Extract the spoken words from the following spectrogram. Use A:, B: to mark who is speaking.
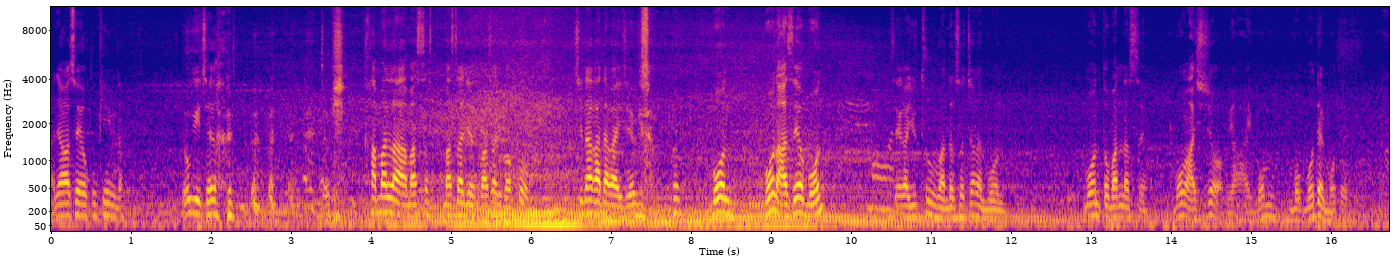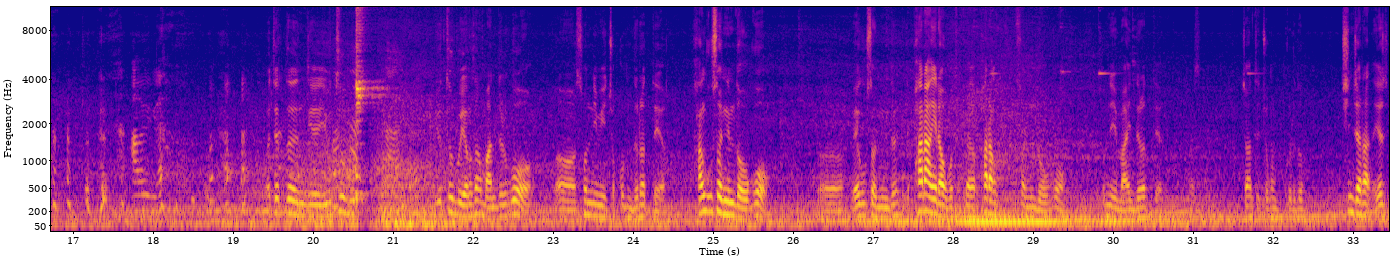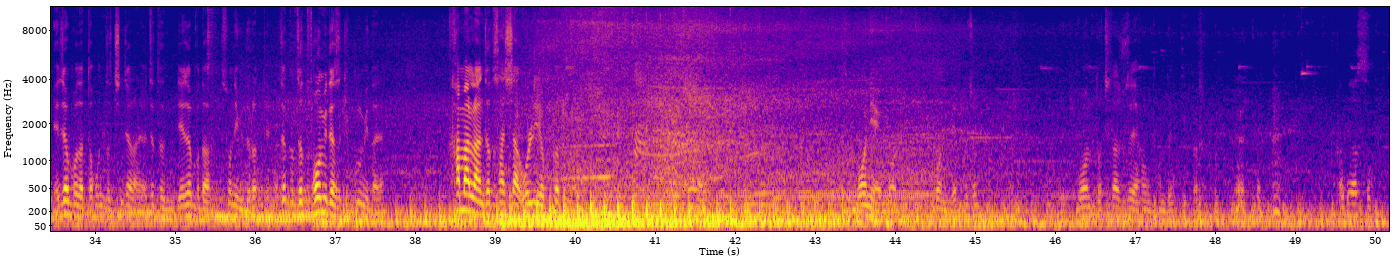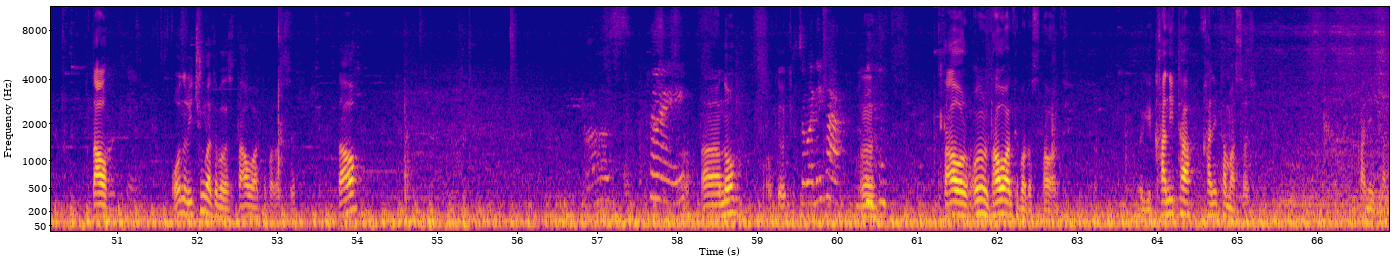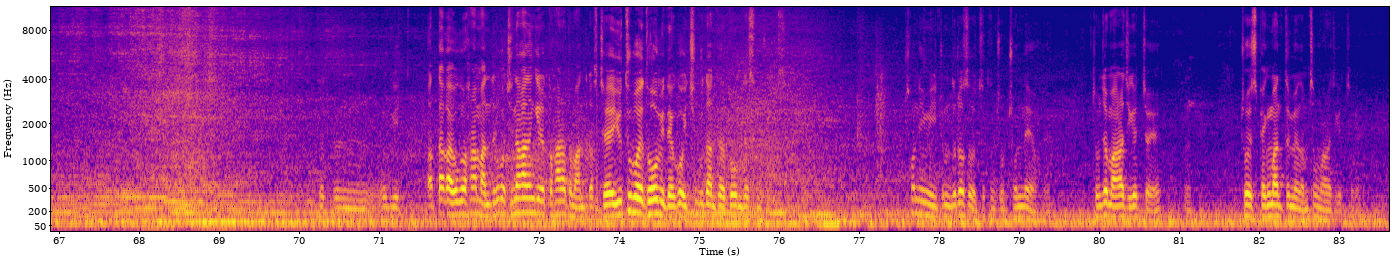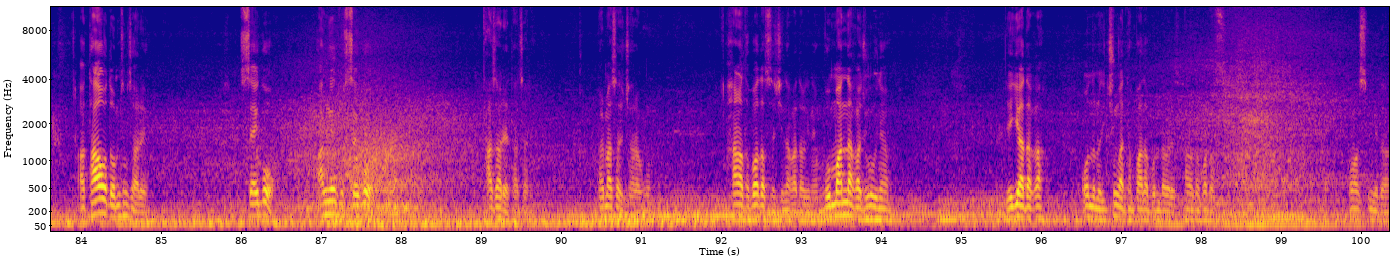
A: 안녕하세요 쿵킴입니다 여기 제가 저기 카말라 마사, 마사지에서 마사지 받고 지나가다가 이제 여기서 뭔, 뭔 아세요 뭔?
B: 뭐
A: 제가 유튜브 만들었었잖아요 뭔. 뭔 또 만났어요 뭔 아시죠? 야이뭔 모, 모델 모델
B: 아 그냥
A: 어쨌든 이제 유튜브 유튜브 영상 만들고 어, 손님이 조금 늘었대요. 한국 손님도 오고 어, 외국 손님들 파랑이라고 보통 파랑 손님도 오고 손님이 많이 늘었대요. 그래서 저한테 조금 그래도 친절한 예, 예전보다 조금 더 친절하네. 어쨌든 예전보다 손님이 늘었대요. 어쨌든 저도 도움이 돼서 기쁩니다. 카말라는 저도 사실 잘올 일이 없거든요. 그래서 뭔. 뭔 예쁘죠? 뭔또 찾아주세요 한국 분들. 어디 갔어? 따오. 오늘 이 친구한테 받았어. 따오한테 받았어요. 따오? 아, 너? 오케이, 오케이.
C: สวัสดีค่ะ
A: 응. 따오 오늘 다오한테 받았어. 다오한테. 여기 카니타, 카니타 마사지. 카니타. 어쨌든 여기 왔다가 이거 하나 만들고 지나가는 길에 또 하나 더 만들었어. 제 유튜버에 도움이 되고 이 친구들한테 도움 됐으면 좋겠어. 손님이 좀 늘어서 어쨌든 좀 좋네요. 예. 점점 많아지겠죠. 예. 응. 조회수 100만 뜨면 엄청 많아지겠죠. 예. 아 다오도 엄청 잘해. 세고 안경도 세고 다 잘해 다 잘해. 발 마사지 잘하고 하나 더 받았어 지나가다 그냥 못 만나가지고 그냥 얘기하다가 오늘은 이 친구한테 받아본다 그래서 하나 더 받았어. 고맙습니다.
